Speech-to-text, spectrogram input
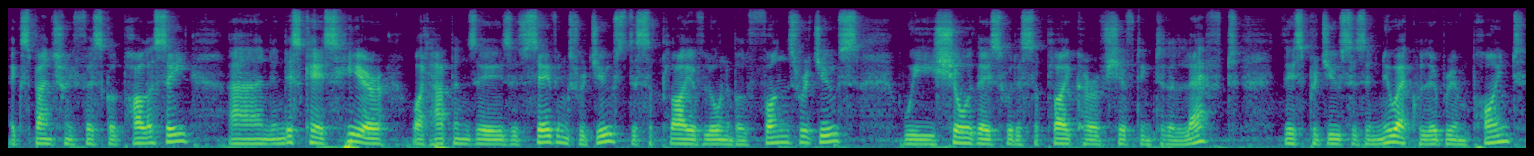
expansionary fiscal policy. And in this case here, what happens is if savings reduce, the supply of loanable funds reduce. We show this with a supply curve shifting to the left. This produces a new equilibrium point,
